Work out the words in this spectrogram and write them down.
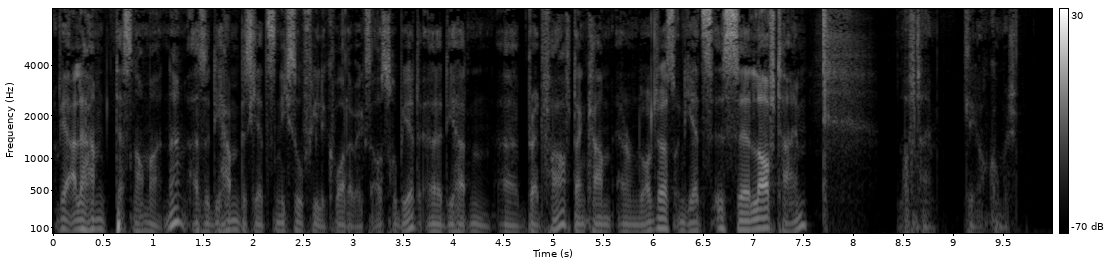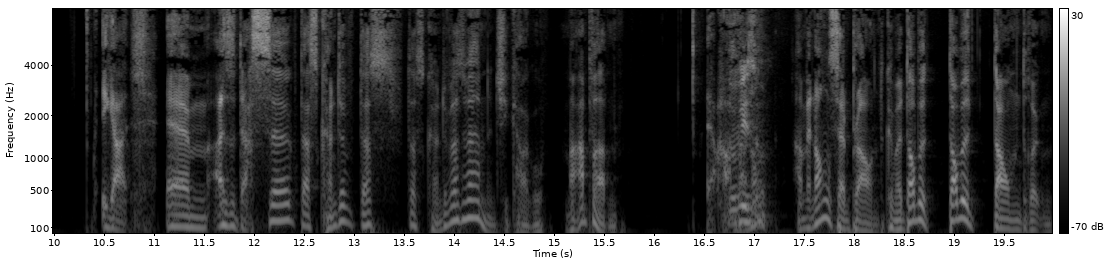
Wir alle haben das nochmal, ne? Also die haben bis jetzt nicht so viele Quarterbacks ausprobiert. Äh, die hatten äh, Brett Favre, dann kam Aaron Rodgers und jetzt ist äh, Love Time. Love Time, klingt auch komisch. Egal. Ähm, also das, äh, das könnte, das, das könnte was werden in Chicago. Mal abwarten. Ja, Sowieso. Haben wir noch einen Sam Brown? Können wir doppelt, doppelt Daumen drücken.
